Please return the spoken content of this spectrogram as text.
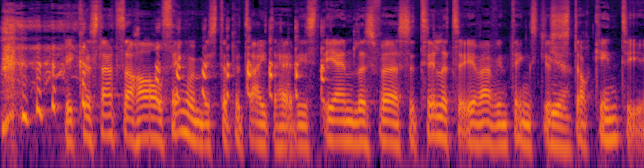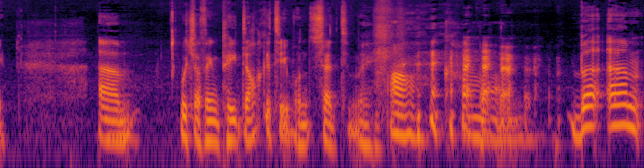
because that's the whole thing with Mr. Potato Head is the endless versatility of having things just Yeah. stuck into you. Um, which I think Pete Doherty once said to me. Oh, come on. But um,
